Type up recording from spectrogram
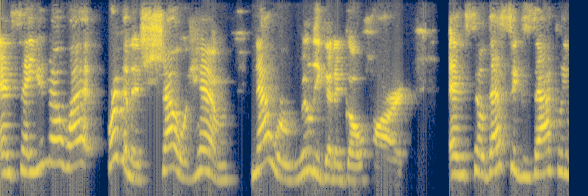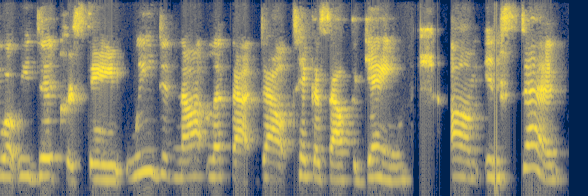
and say, you know what? We're going to show him. Now we're really going to go hard. And so that's exactly what we did, Christine. We did not let that doubt take us out the game. Um, instead,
